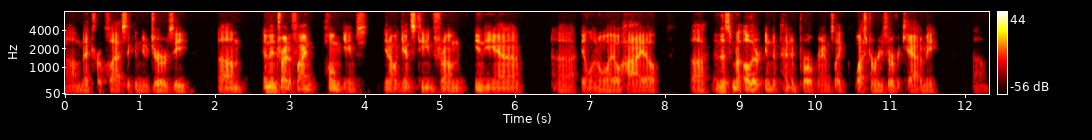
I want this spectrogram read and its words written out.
um, Metro Classic in New Jersey, um, and then try to find home games, you know, against teams from Indiana, uh, Illinois, Ohio, uh, and then some other independent programs like Western Reserve Academy Um,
